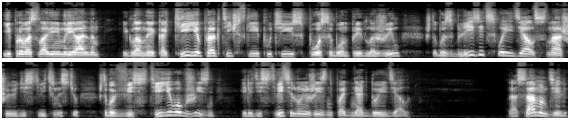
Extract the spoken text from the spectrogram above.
и православием реальным, и, главное, какие практические пути и способы он предложил, чтобы сблизить свой идеал с нашей действительностью, чтобы ввести его в жизнь или действительную жизнь поднять до идеала. На самом деле,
